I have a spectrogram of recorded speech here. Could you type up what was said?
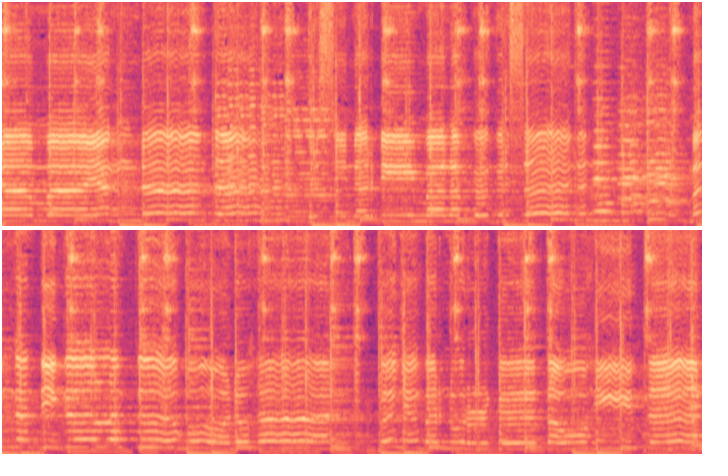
nama yang datang Bersinar di malam kegersangan Mengganti gelap kebodohan Penyebar nur ketauhidan.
